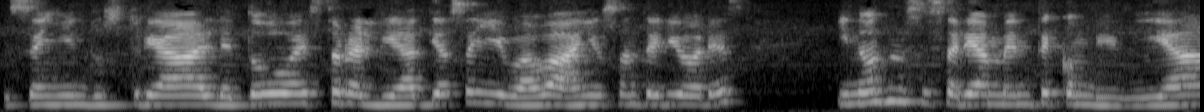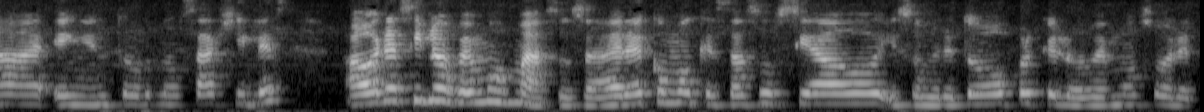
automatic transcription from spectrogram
diseño industrial, de todo esto en realidad ya se llevaba años anteriores y no necesariamente convivía en entornos ágiles, ahora sí los vemos más, o sea, era como que está asociado y sobre todo porque lo vemos sobre,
